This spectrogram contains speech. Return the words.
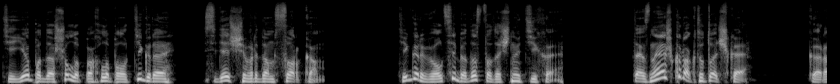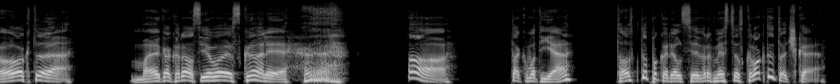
Тиё подошел и похлопал тигра, сидящего рядом с орком. Тигр вел себя достаточно тихо. Ты знаешь Крокту точка?» Крокта? Мы как раз его искали!» «А, так вот я, тот, кто покорил Север вместе с Кроктой точка.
